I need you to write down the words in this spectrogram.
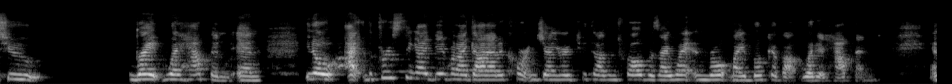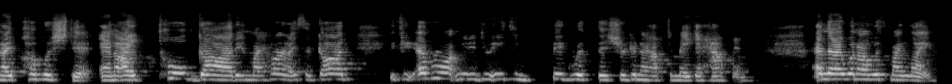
to write what happened. And, you know, I, the first thing I did when I got out of court in January 2012 was I went and wrote my book about what had happened. And I published it. And I told God in my heart, I said, God, if you ever want me to do anything big with this, you're going to have to make it happen and then I went on with my life.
